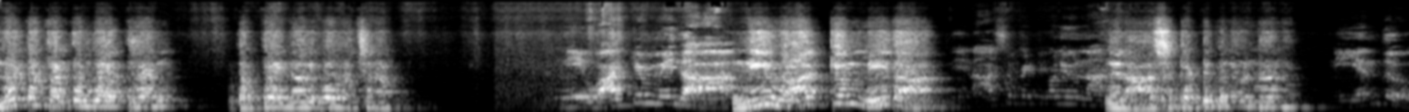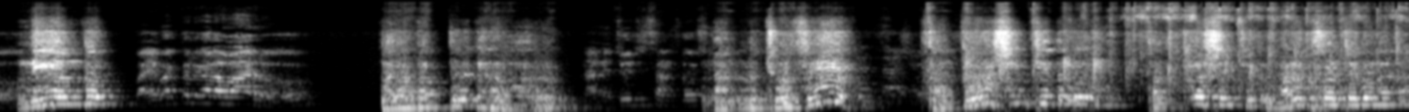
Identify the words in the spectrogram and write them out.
నూట పంతొమ్మిదో అధ్యాయం డెబ్బై నాలుగో వచనం. నీ వాక్యం మీద నీ వాక్యం మీద నేను ఆశ పెట్టుకొని ఉన్నాను. నేను ఆశ పెట్టుకుని ఉన్నాను. నీ అందు భయభక్తులు గలవారు. భయభక్తులు గలవారు. నన్ను చూసి సంతోష నన్ను చూసి సంతోషించదు సంతోషించదు మరొకసారి చదువు నాన్న. నీ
